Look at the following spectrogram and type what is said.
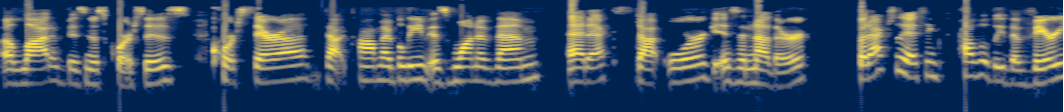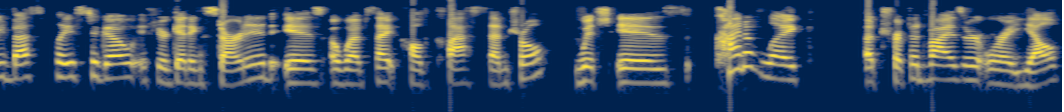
a lot of business courses. Coursera.com, I believe, is one of them. edX.org is another. But actually, I think probably the very best place to go if you're getting started is a website called Class Central, which is kind of like a TripAdvisor or a Yelp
